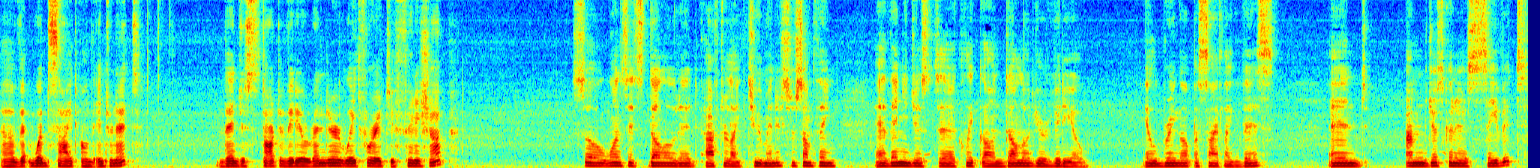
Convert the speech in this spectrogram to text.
a website on the internet. Then just start the video render, wait for it to finish up. So once it's downloaded after like two minutes or something, and then you just uh, click on download your video. it'll bring up a site like this and I'm just gonna save it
